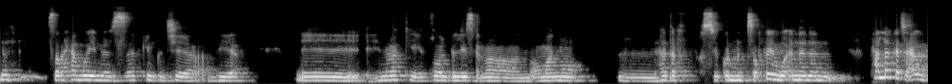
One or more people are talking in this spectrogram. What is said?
صراحة مهمة بزاف كيف قلتي ضياء اللي هنا كيقول باللي زعما نورمالمون الهدف خصو يكون من الترفيه هو أننا بحال كتعاود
